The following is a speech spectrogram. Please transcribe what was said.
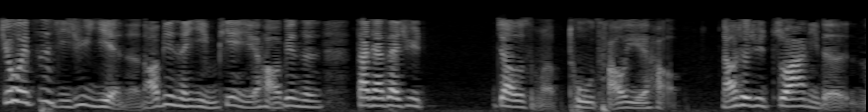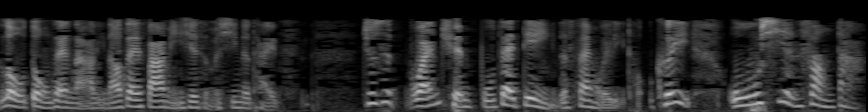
就会自己去演了，然后变成影片也好，变成大家再去叫做什么吐槽也好，然后就去抓你的漏洞在哪里，然后再发明一些什么新的台词，就是完全不在电影的范围里头，可以无限放大。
